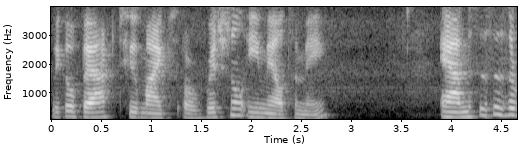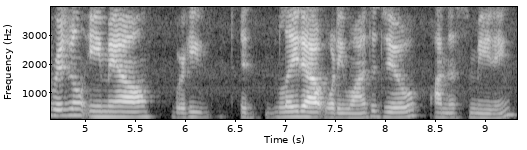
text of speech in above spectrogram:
we go back to Mike's original email to me, and this is his original email where he it laid out what he wanted to do on this meeting.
